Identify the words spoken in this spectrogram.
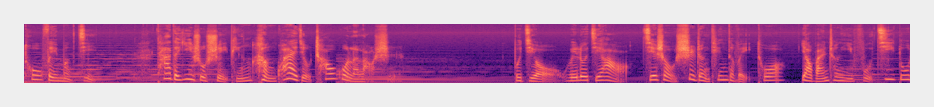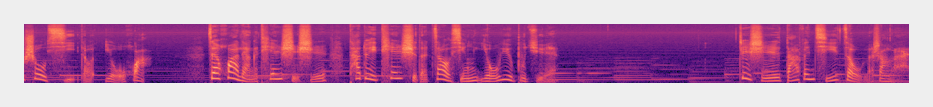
突飞猛进，他的艺术水平很快就超过了老师。不久，维罗基奥接受市政厅的委托，要完成一幅基督受洗的油画。在画两个天使时，他对天使的造型犹豫不决。这时，达芬奇走了上来，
